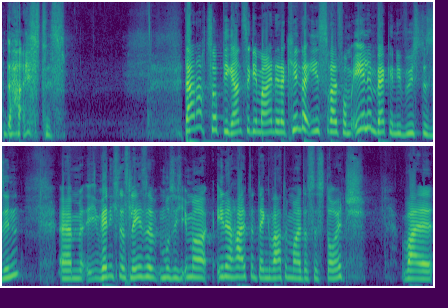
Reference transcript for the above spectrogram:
Da heißt es. Danach zog die ganze Gemeinde der Kinder Israel vom Elim weg in die Wüste Sinn. Ähm, wenn ich das lese, muss ich immer innehalten und denken, warte mal, das ist Deutsch, weil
